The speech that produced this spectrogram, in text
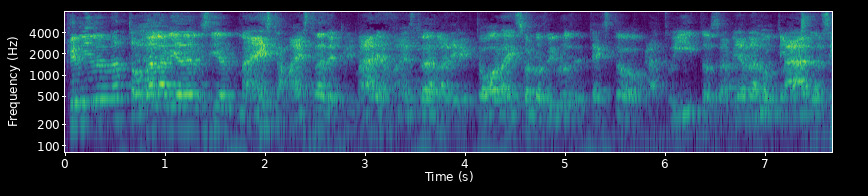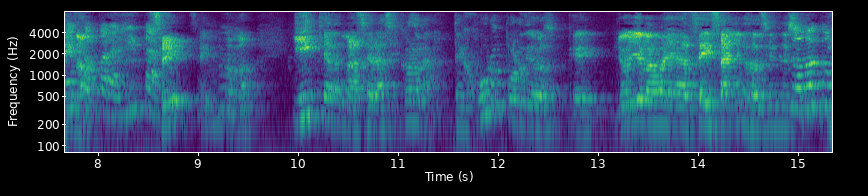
Que mi mamá toda la vida debe ser maestra, maestra de primaria, maestra de la directora, hizo los libros de texto gratuitos, había dado clases, Eso ¿no? para Lita. Sí, sí, mamá. Y que además era psicóloga. Te juro por Dios que yo llevaba ya seis años haciendo eso. Y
